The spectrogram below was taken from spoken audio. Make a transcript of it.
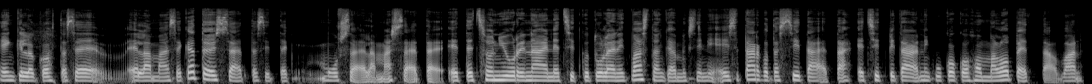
henkilökohtaiseen elämään sekä töissä että sitten muussa elämässä. Että, että, että se on juuri näin, että sitten kun tulee niitä vastoinkäymyksiä, niin ei se tarkoita sitä, että, että sitten pitää niin kuin koko homma lopettaa, vaan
